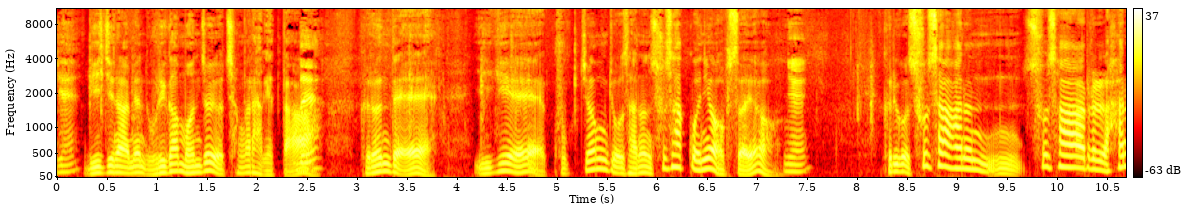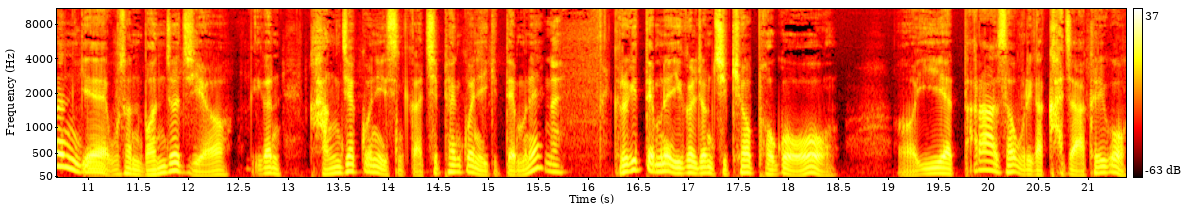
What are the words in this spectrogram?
예. 미진하면 우리가 먼저 요청을 하겠다. 네. 그런데 이게 국정조사는 수사권이 없어요. 예. 그리고 수사하는 수사를 하는 게 우선 먼저지요. 이건 강제권이 있으니까 집행권이 있기 때문에 네. 그렇기 때문에 이걸 좀 지켜보고 어, 이에 따라서 우리가 가자. 그리고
